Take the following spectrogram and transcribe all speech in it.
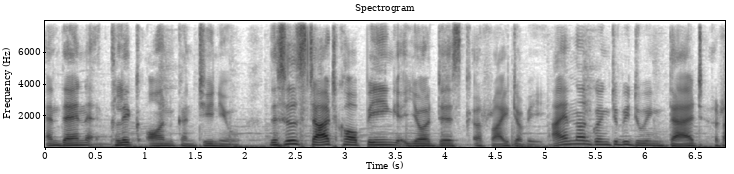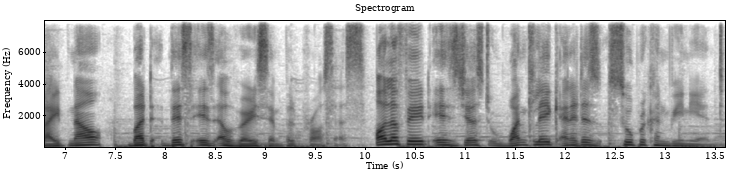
and then click on continue. This will start copying your disk right away. I am not going to be doing that right now, but this is a very simple process. All of it is just one click and it is super convenient.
